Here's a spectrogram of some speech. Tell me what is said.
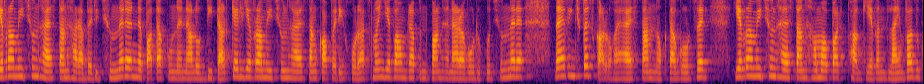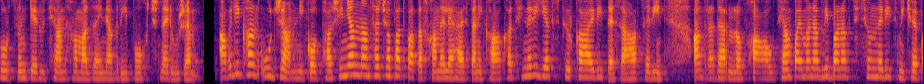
Եվրամիություն Հայաստան հարաբերությունները նպատակ ունենալով դիտարկել Եվրամիություն Հայաստան կապերի խորացման եւ ամրապնդման հնարավոր ուղղությունները, նաեւ ինչպես կարող է Հայաստանն օգտագործել Եվրամիություն Հայաստան համապարփակ եւ ընդլայնված գործընկեր ընկերության համաձայնագրի ողջ ներուժը։ Ավելի քան 8 ժամ Նիկոլ Փաշինյանն անցաչափած պատասխանել է Հայաստանի քաղաքացիների եւ Սփյուռքահայերի տեսահարցերին, անդրադառնալով խաղաղության պայմանագրի բանակցություններից միջև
